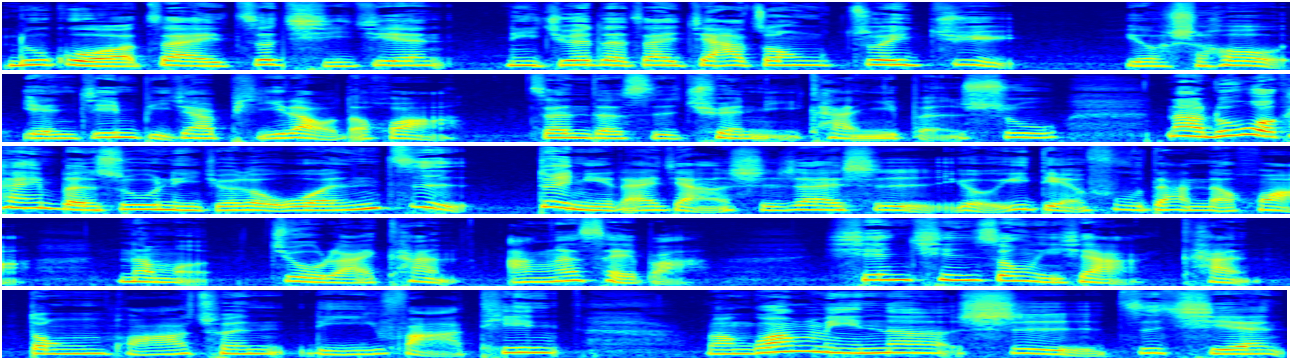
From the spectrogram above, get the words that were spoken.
如果在这期间你觉得在家中追剧有时候眼睛比较疲劳的话，真的是劝你看一本书。那如果看一本书你觉得文字对你来讲实在是有一点负担的话，那么。就来看安阿塞吧，先轻松一下，看东华村理发厅。阮光明呢是之前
